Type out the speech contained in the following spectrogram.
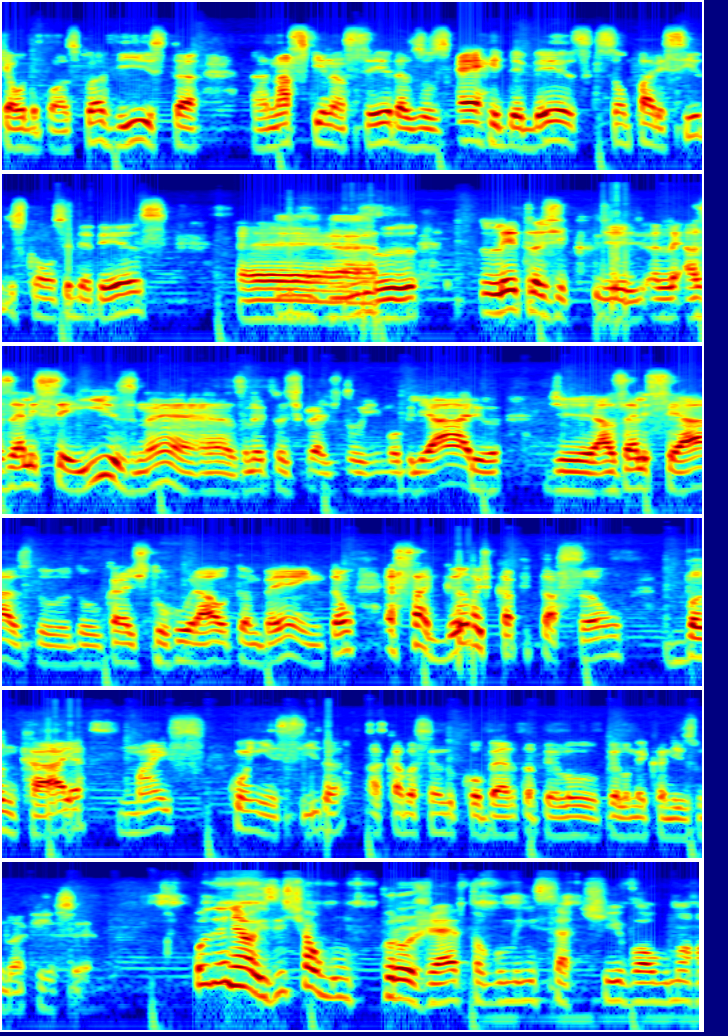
que é o depósito à vista, nas financeiras, os RDBs, que são parecidos com os CDBs, é, uhum letras de, de, as LCIs, né, as letras de crédito imobiliário, de as LCAs do, do crédito rural também. Então, essa gama de captação bancária mais conhecida acaba sendo coberta pelo, pelo mecanismo do FGC. Ô Daniel, existe algum projeto, alguma iniciativa, alguma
